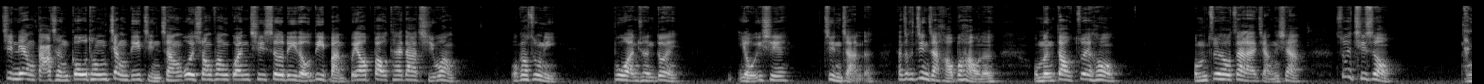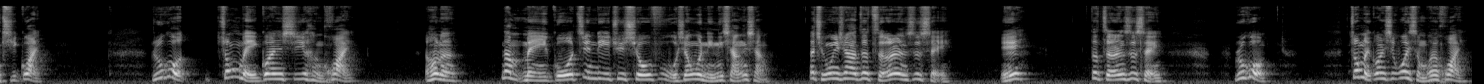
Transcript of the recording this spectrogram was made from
尽量达成沟通，降低紧张，为双方关系设立楼地板，不要抱太大期望。我告诉你，不完全对。有一些进展了，那这个进展好不好呢？我们到最后，我们最后再来讲一下。所以其实哦，很奇怪，如果中美关系很坏，然后呢，那美国尽力去修复。我先问你，你想一想，那请问一下，这责任是谁？诶，这责任是谁？如果中美关系为什么会坏？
